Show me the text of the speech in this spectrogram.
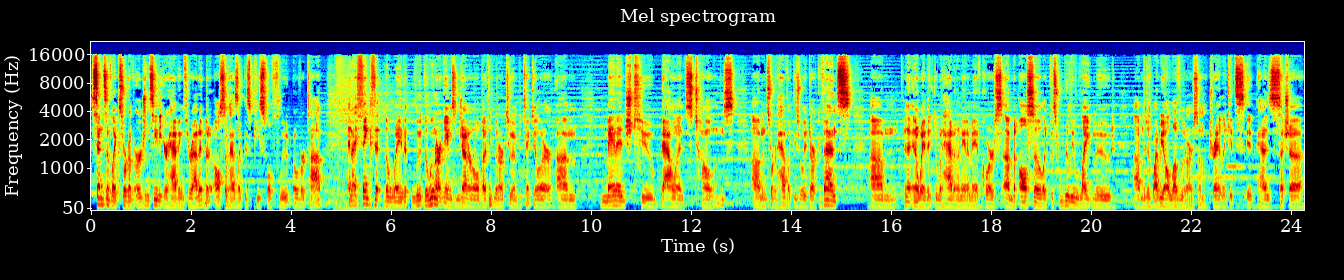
sense of like sort of urgency that you're having throughout it but it also has like this peaceful flute over top. And i think that the way that Lu- the lunar games in general but i think lunar 2 in particular um, manage to balance tones um, and sort of have like these really dark events um, in, a, way that you would have in an anime of course um, but also like this really light mood um, that is why we all love Lunar so much, right? Like it's it has such a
